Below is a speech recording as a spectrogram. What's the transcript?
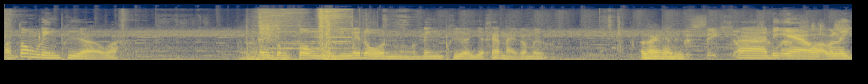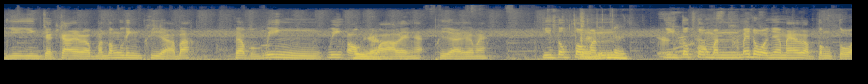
มันต้องเล็งเผื่อวะเล็งตรงๆมันยิงไม่โดนเล็งเผื่อเยอะแค่ไหนก็ไม่รู้ๆอะไรเนี่ย The safe zone อ่า is ดีเอล collapsing. อะเวลายิงยิงไกลๆแบบมันต้องเล็งเผื่อป่ะแบบวิ่งวิ่งออกขวาอะไรเงี้ยเผื่อใช่ไหมยิงตรงๆมัน ยิงตรงๆมันไม่โดนใช่ไหมแบบตรงตัว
